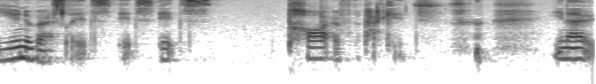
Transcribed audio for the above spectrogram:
universal. It's it's it's part of the package. you know,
